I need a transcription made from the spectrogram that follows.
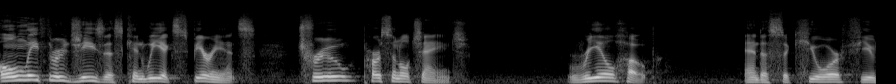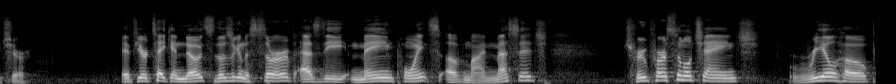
Only through Jesus can we experience true personal change, real hope, and a secure future. If you're taking notes, those are going to serve as the main points of my message true personal change, real hope,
